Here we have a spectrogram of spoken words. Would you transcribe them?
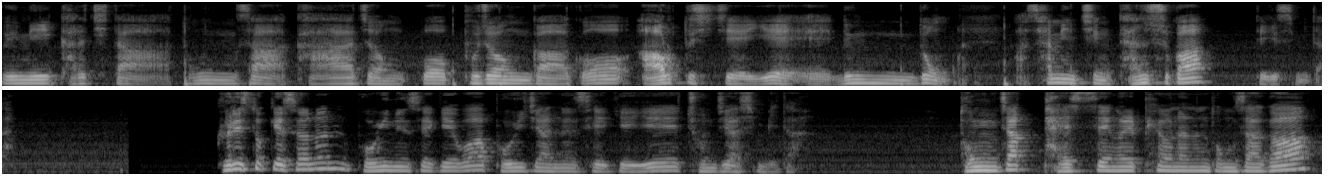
의미 가르치다 동사 가정법 부정과거 아웃드 시제의 능동 3인칭 단수가 되겠습니다. 그리스도께서는 보이는 세계와 보이지 않는 세계에 존재하십니다. 동작 발생을 표현하는 동사가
